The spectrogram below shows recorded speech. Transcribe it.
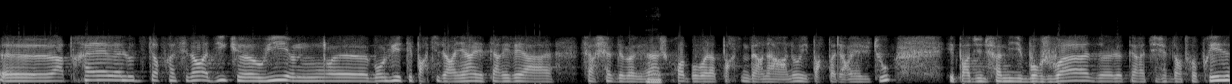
Euh, après, l'auditeur précédent a dit que oui, euh, euh, bon, lui était parti de rien, il est arrivé à faire chef de magasin, je crois. Bon voilà, par- Bernard Arnault, il part pas de rien du tout. Il part d'une famille bourgeoise. Le père était chef d'entreprise.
